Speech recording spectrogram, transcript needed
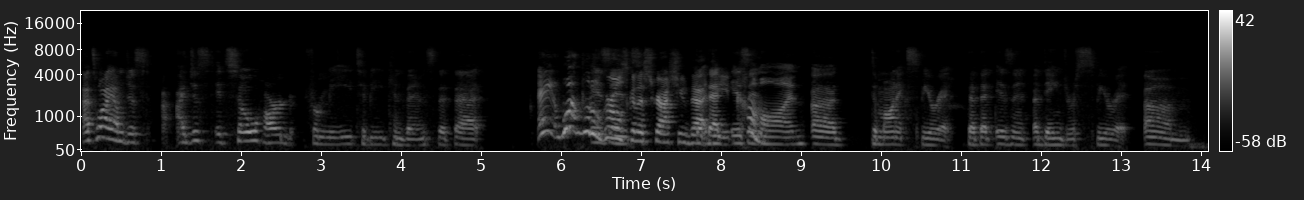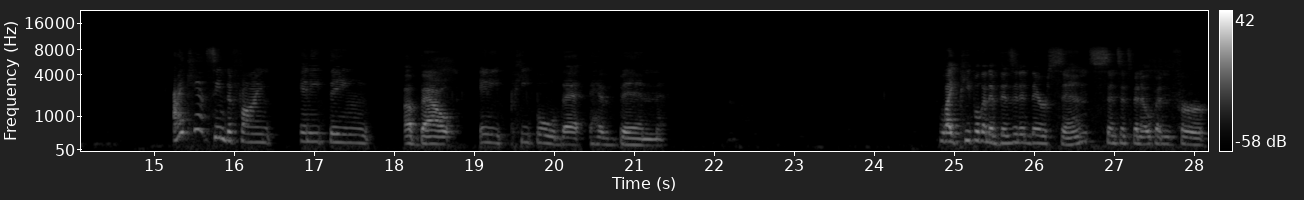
that's why I'm just I just it's so hard for me to be convinced that that Ain't what little girl's gonna scratch you that, that that deep? isn't- Come on. a demonic spirit that that isn't a dangerous spirit um i can't seem to find anything about any people that have been like people that have visited there since since it's been open for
